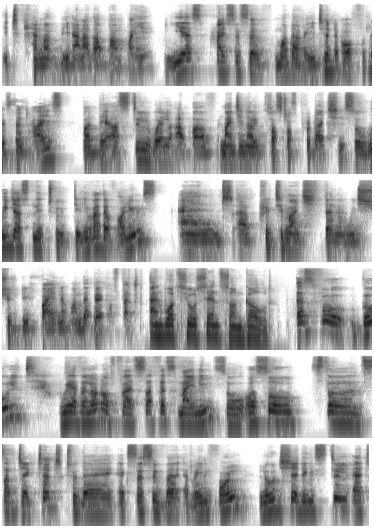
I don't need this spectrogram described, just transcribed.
it cannot be another bumper year. Yes, prices have moderated off recent highs, but they are still well above marginal cost of production. So we just need to deliver the volumes and uh, pretty much then we should be fine on the back of that. And what's your sense on gold? As for gold, we have a lot of uh, surface mining, so also still subjected to the excessive uh, rainfall. Load shedding still at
